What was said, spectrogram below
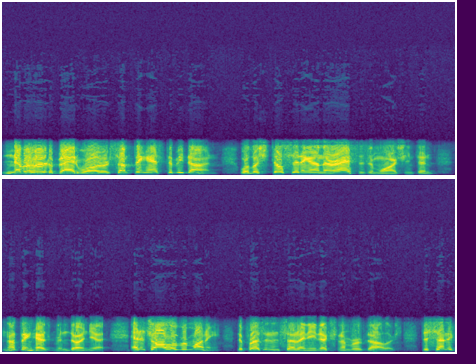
Never heard of bad water. Something has to be done. Well, they're still sitting on their asses in Washington. Nothing has been done yet. And it's all over money. The president said, I need X number of dollars. The Senate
